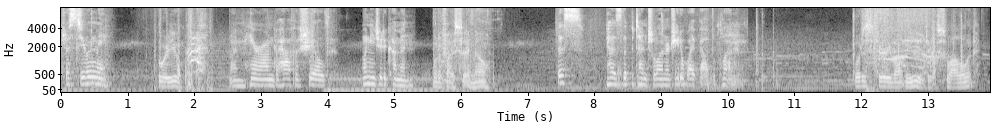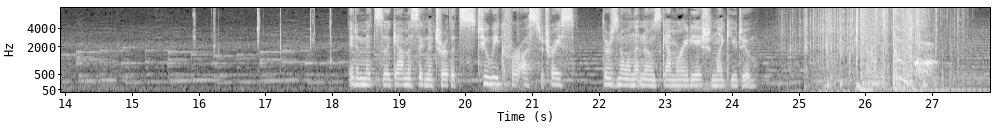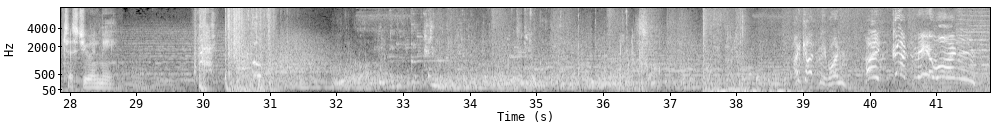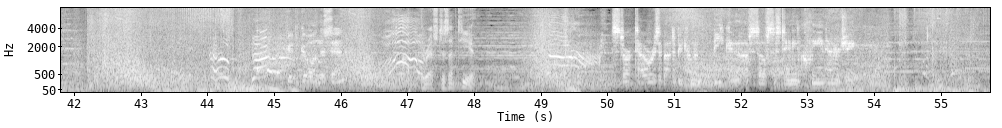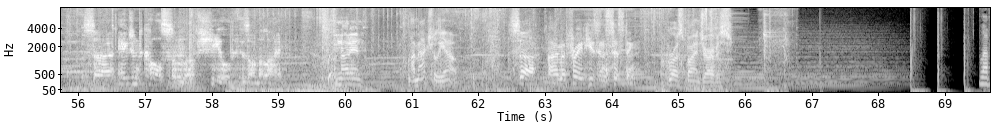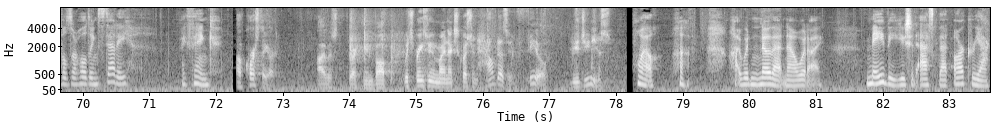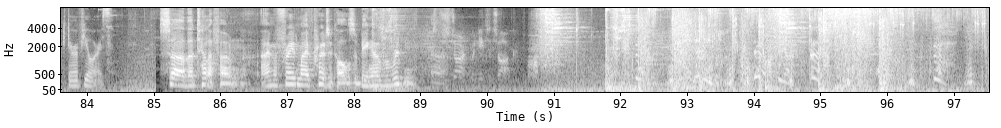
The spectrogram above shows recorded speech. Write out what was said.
Just you and me. Who are you? I'm here on behalf of S.H.I.E.L.D. We need you to come in. What if I say no? This has the potential energy to wipe out the planet. What does Fury want me to do? Swallow it? It emits a gamma signature that's too weak for us to trace. There's no one that knows gamma radiation like you do. Just you and me. One! I got me one! Good to go on this end. The rest is up to you. Stark Tower is about to become a beacon of self-sustaining clean energy. Sir, Agent Coulson of S.H.I.E.L.D. is on the line. I'm not in. I'm actually out. Sir, I'm afraid he's insisting. Gross spine, Jarvis. Levels are holding steady. I think. Of course they are. I was directly involved. Which brings me to my next question. How does it feel to be a genius? Well, I wouldn't know that now, would I? Maybe you should ask that arc reactor of yours. Sir, the telephone. I'm afraid my protocols are being overridden. Stark, we need to talk.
